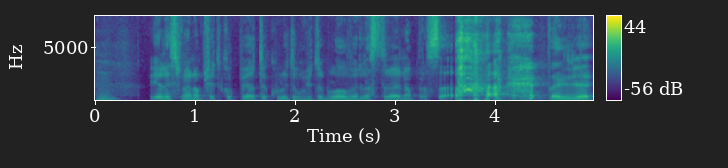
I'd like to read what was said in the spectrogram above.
Hmm. Jeli jsme jenom před kopy a to kvůli tomu, že to bylo vedle stroje na prsa. Takže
